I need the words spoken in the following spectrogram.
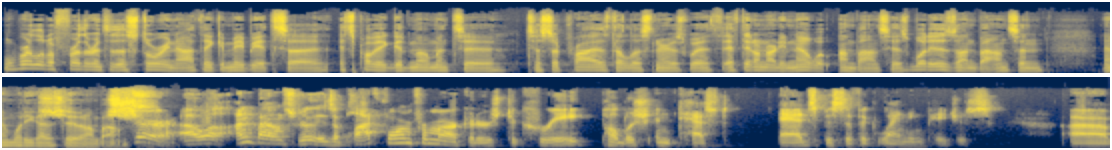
Well, we're a little further into the story now. I think maybe it's uh, it's probably a good moment to to surprise the listeners with if they don't already know what Unbounce is. What is Unbounce, and and what do you guys do at Unbounce? Sure. Uh, well, Unbounce really is a platform for marketers to create, publish, and test ad specific landing pages. Uh,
